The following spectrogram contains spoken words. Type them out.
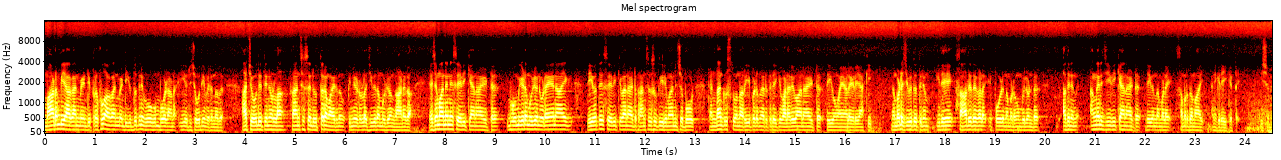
മാടമ്പിയാകാൻ വേണ്ടി പ്രഭു ആകാൻ വേണ്ടി യുദ്ധത്തിന് പോകുമ്പോഴാണ് ഈ ഒരു ചോദ്യം വരുന്നത്. ആ ചോദ്യത്തിനുള്ള ഫ്രാൻസിസിന്റെ ഉത്തരമായിരുന്നു പിന്നീടുള്ള ജീവിതം മുഴുവൻ കാണുക. യജമാനനെ സേവിക്കാനായിട്ട് ഭൂമിയുടെ മുഴുവൻ ഉടയനായ ദൈവത്തെ സേവിക്കുവാനായിട്ട് ഫ്രാൻസിസ് തീരുമാനിച്ചപ്പോൾ രണ്ടാം ക്രിസ്തു എന്നറിയപ്പെടുന്ന തരത്തിലേക്ക് വളരുവാനായിട്ട് ദൈവം അയാളെ ഇടയാക്കി. നമ്മുടെ ജീവിതത്തിലും ഇതേ സാധ്യതകൾ എപ്പോഴും നമ്മുടെ മുമ്പിലുണ്ട്. അതിന് അങ്ങനെ ജീവിക്കാനായിട്ട് ദൈവം നമ്മളെ സമൃദ്ധമായി അനുഗ്രഹിക്കട്ടെ. ഈശ്വര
